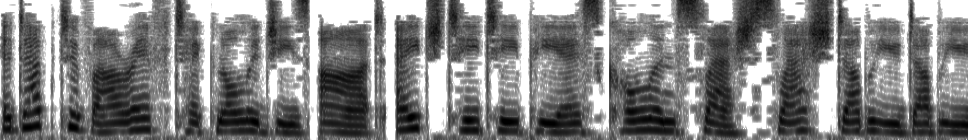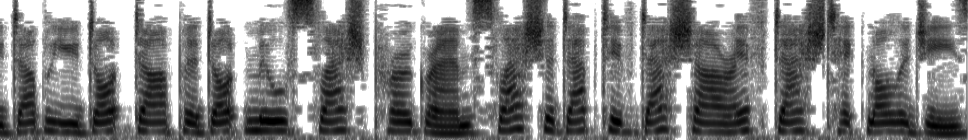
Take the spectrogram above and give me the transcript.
Adaptive RF Technologies ART https colon slash slash www.darpa.mil slash program slash adaptive dash RF dash technologies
